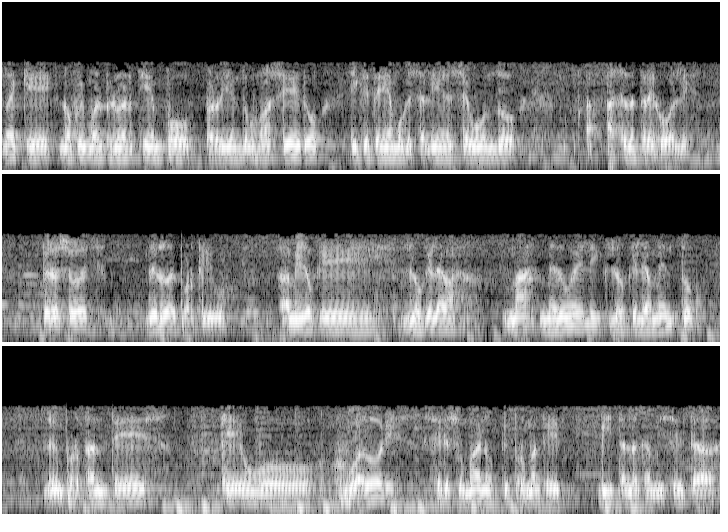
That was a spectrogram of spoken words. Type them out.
no es que nos fuimos al primer tiempo perdiendo 1 a 0 y que teníamos que salir en el segundo a hacer tres goles. Pero eso es de lo deportivo. A mí lo que lo que la, más me duele y lo que lamento, lo importante es que hubo jugadores, seres humanos que por más que vistan la camiseta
